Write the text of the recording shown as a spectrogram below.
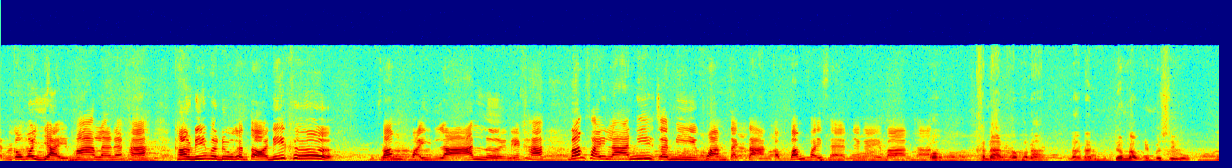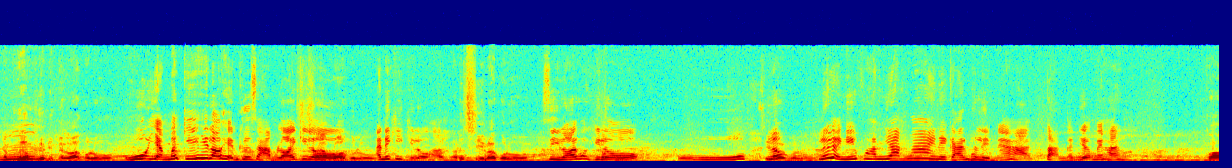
นก็ว่าใหญ่มากแล้วนะคะ คราวนี้มาดูกันต่อนี่คือบั้งไฟล้านเลยนะคะบั้งไฟล้านนี่จะมีความแตกต่างกับบั้งไฟแสนยังไงบ้างคะ ก็ขนาดครับขนาดแล้วน้ำหนักดินประสิวจะเพิ่มขึ้นอีกเป็นร้อยกิโล อู้อย่างเมื่อกี้ที่เราเห็นคือ 300 กิโล 300กิโล อันนี้กี่กิโลคะอันนี้สี่ร้อยกิโล400กว่ากิโลครับผมโอ้โห400แล้วกว่าโล แล้วอย่างนี้ความยากง่ายในการผลิตเนี่ยค่ะ ต่างกันเยอะไหมคะ ก็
